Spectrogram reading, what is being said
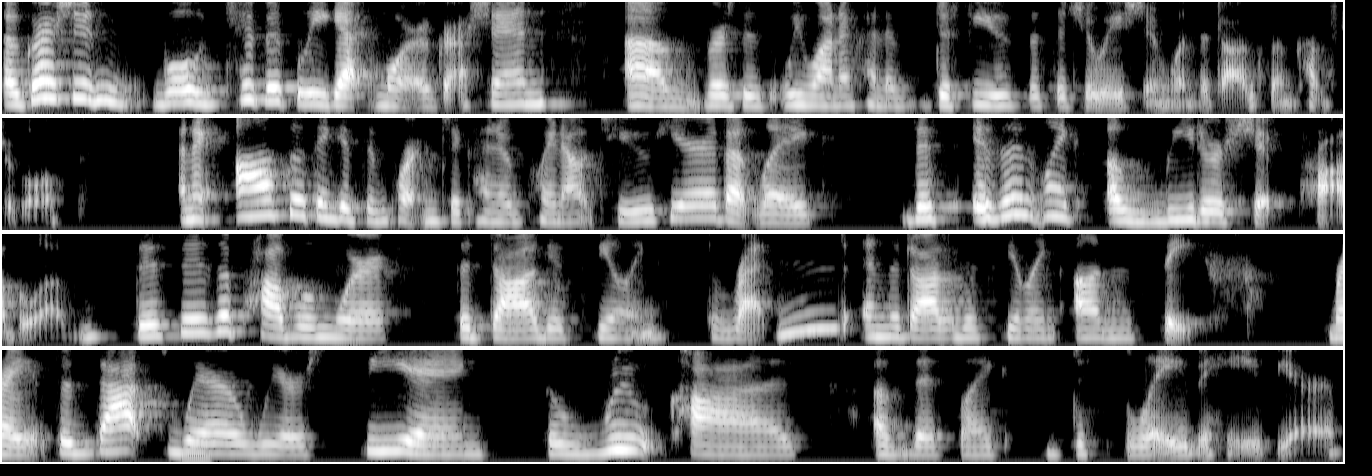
aggression will typically get more aggression um, versus we want to kind of diffuse the situation when the dog's uncomfortable. And I also think it's important to kind of point out too here that like this isn't like a leadership problem. This is a problem where the dog is feeling threatened and the dog is feeling unsafe, right? So that's mm-hmm. where we're seeing the root cause of this like display behavior.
